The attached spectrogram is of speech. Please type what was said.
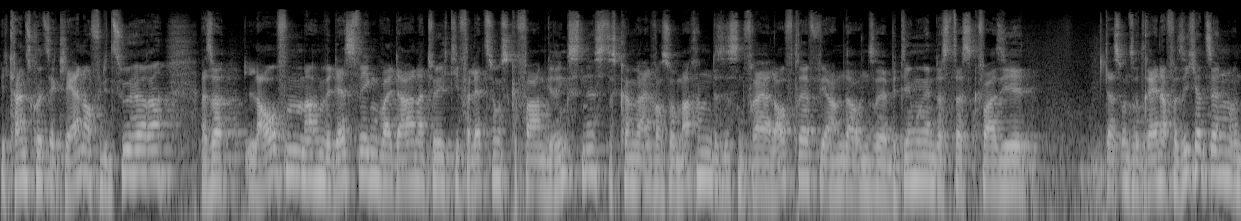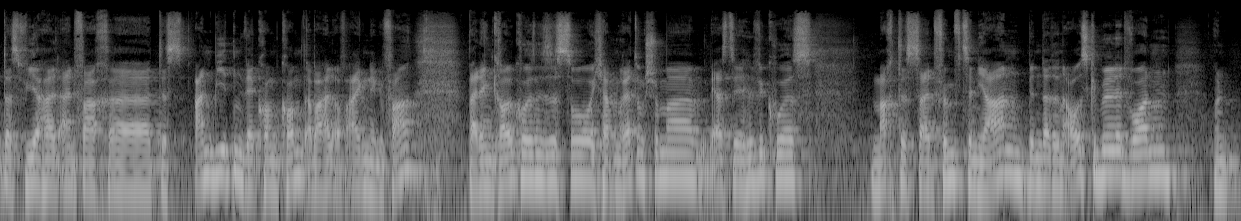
ich kann es kurz erklären, auch für die Zuhörer. Also Laufen machen wir deswegen, weil da natürlich die Verletzungsgefahr am geringsten ist. Das können wir einfach so machen. Das ist ein freier Lauftreff. Wir haben da unsere Bedingungen, dass das quasi dass unsere Trainer versichert sind und dass wir halt einfach äh, das anbieten. Wer kommt, kommt, aber halt auf eigene Gefahr. Bei den Graulkursen ist es so, ich habe einen Rettungsschwimmer, Erste-Hilfe-Kurs, mache das seit 15 Jahren, bin da drin ausgebildet worden und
